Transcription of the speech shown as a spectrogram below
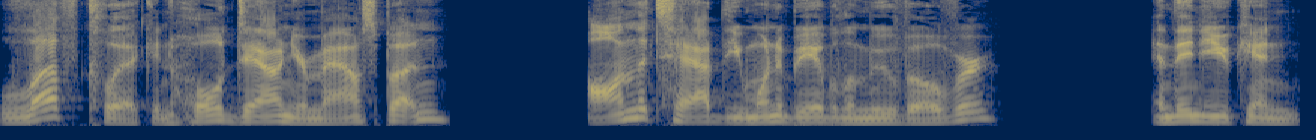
left click and hold down your mouse button on the tab that you want to be able to move over, and then you can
